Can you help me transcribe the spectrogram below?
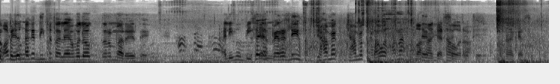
और तू- लगा नहीं पता लगा वो लोग दोनों मर रहे थे। अली वो बीकन अपेरेंटली जहाँ मैं जहाँ मैं खड़ा हुआ था ना वहाँ कर सकते थे वहाँ कर सकते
